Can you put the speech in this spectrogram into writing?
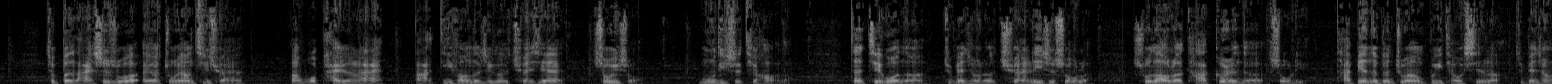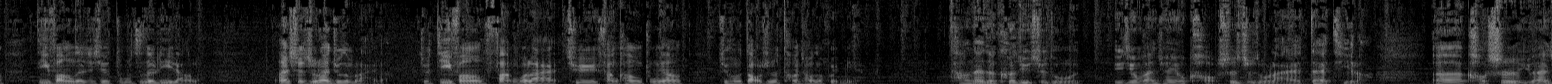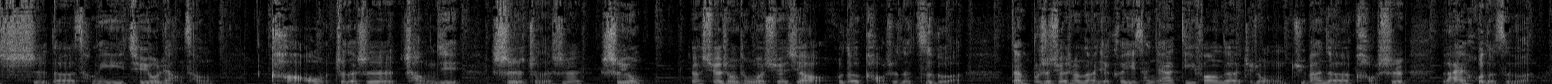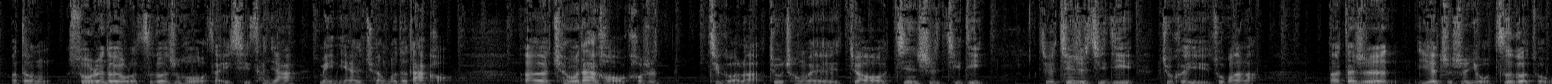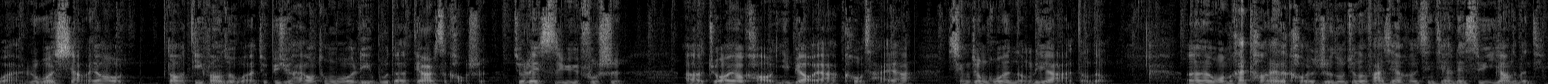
就本来是说，哎呀，中央集权啊，我派人来把地方的这个权限收一收，目的是挺好的，但结果呢，就变成了权力是收了，收到了他个人的手里。他变得跟中央不一条心了，就变成地方的这些独自的力量了。安史之乱就这么来的，就地方反过来去反抗中央，最后导致唐朝的毁灭。唐代的科举制度已经完全由考试制度来代替了。呃，考试原始的层义其实有两层，考指的是成绩，试指的是试用，要学生通过学校获得考试的资格。但不是学生呢，也可以参加地方的这种举办的考试来获得资格啊，等所有人都有了资格之后，再一起参加每年全国的大考。呃，全国大考考试及格了，就成为叫进士及第，这个进士及第就可以做官了。啊，但是也只是有资格做官，如果想要到地方做官，就必须还要通过吏部的第二次考试，就类似于复试。啊，主要要考仪表呀、口才呀、行政公文能力啊等等。呃，我们看唐代的考试制度，就能发现和今天类似于一样的问题，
